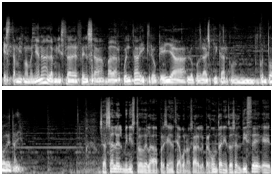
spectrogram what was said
esta misma mañana la ministra de Defensa va a dar cuenta y creo que ella lo podrá explicar con, todo detalle. O sea, sale el ministro de la presidencia, bueno, sale, le preguntan y entonces él dice, eh,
